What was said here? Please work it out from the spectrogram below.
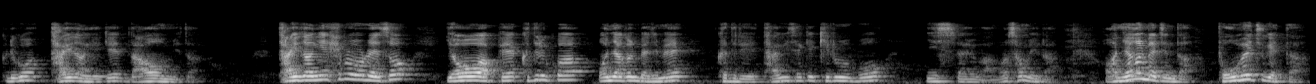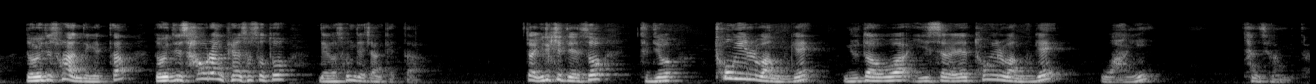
그리고 다윗왕에게 나옵니다. 다윗왕이 헤브론에서 여호와 앞에 그들과 언약을 맺음에 그들이 다윗에게 기름을 부어 이스라엘 왕으로 삼으리라. 언약을 맺은다. 보호해주겠다. 너희들 손 안 대겠다. 너희들이 사울왕 편에 섰어도 내가 손대지 않겠다. 자 이렇게 돼서 드디어 통일왕국의 유다와 이스라엘의 통일왕국의 왕이 탄생합니다.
